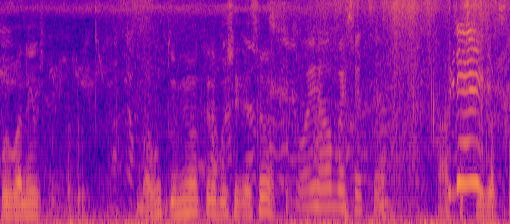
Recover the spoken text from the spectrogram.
কুরবানির? বাবু তুমিও করে বসে গেছো? ওই ও বসেছে। আচ্ছা ঠিক আছে।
